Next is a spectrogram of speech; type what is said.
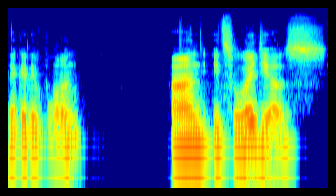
negative 1 and its radius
